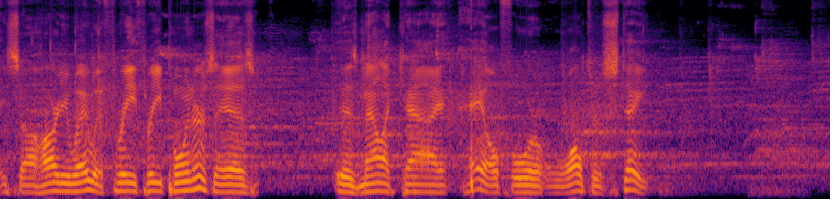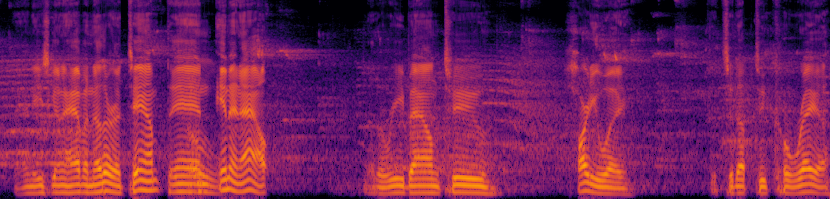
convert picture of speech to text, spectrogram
They saw Hardaway with three three pointers as is Malachi Hale for Walters State. And he's going to have another attempt and Oh. in and out. Another rebound to Hardaway. Gets it up to Correa.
